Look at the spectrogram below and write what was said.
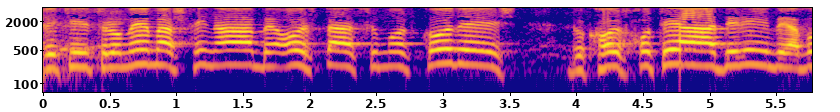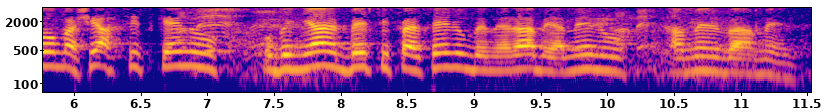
ותתרומם השכינה בעוז תעצומות קודש, בכוחותיה האדירים, ויבוא משיח צדקנו, ובניין בית תפארתנו במהרה בימינו, אמן ואמן.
